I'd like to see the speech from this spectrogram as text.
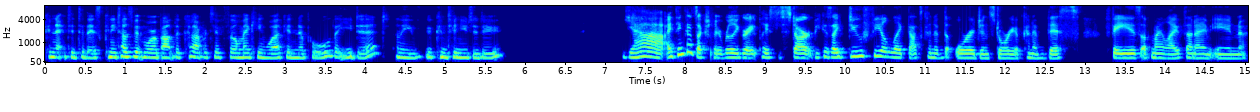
connected to this, can you tell us a bit more about the collaborative filmmaking work in Nepal that you did and that you continue to do? Yeah, I think that's actually a really great place to start because I do feel like that's kind of the origin story of kind of this phase of my life that I'm in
